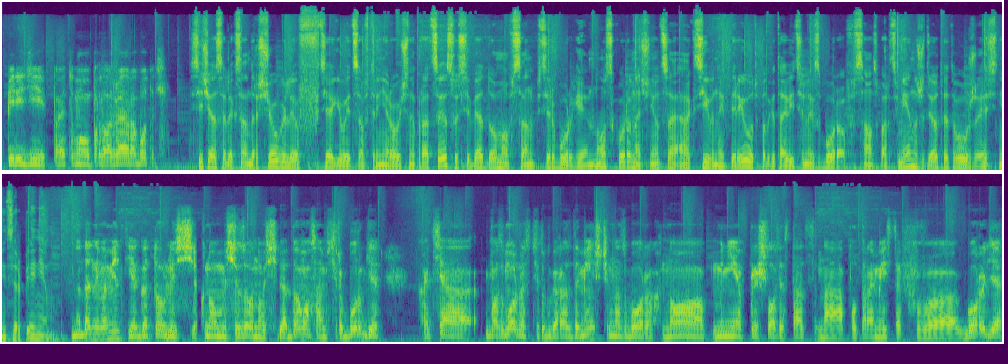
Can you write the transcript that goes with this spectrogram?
впереди, поэтому продолжаю работать. Сейчас Александр Щеголев втягивается в тренировочный процесс у себя дома в Санкт-Петербурге, но скоро начнется активный период подготовительных сборов. Сам спортсмен ждет этого уже с нетерпением. На данный момент я готовлюсь к новому сезону у себя дома в Санкт-Петербурге. Хотя возможностей тут гораздо меньше, чем на сборах, но мне пришлось остаться на полтора месяца в городе,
